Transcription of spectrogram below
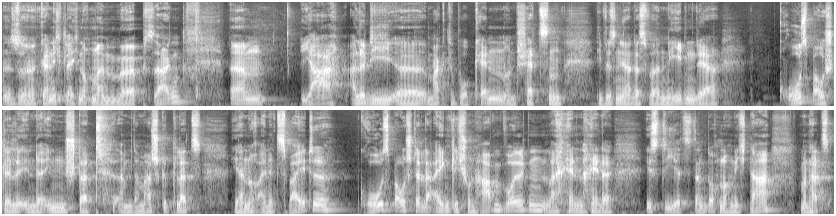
Also kann ich gleich nochmal Merp sagen. Ähm, ja, alle, die äh, Magdeburg kennen und schätzen, die wissen ja, dass wir neben der Großbaustelle in der Innenstadt am Damaschkeplatz ja noch eine zweite Großbaustelle eigentlich schon haben wollten. Leider ist die jetzt dann doch noch nicht da. Man hat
